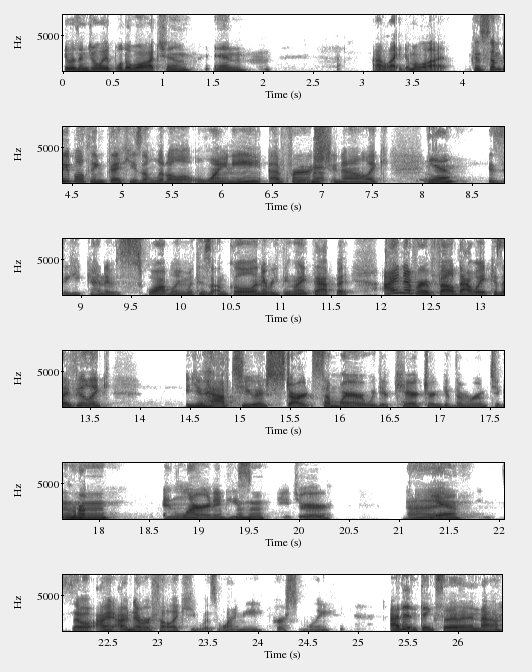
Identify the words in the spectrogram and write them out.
it was enjoyable to watch him, and mm-hmm. I liked him a lot. Because some people think that he's a little whiny at 1st mm-hmm. you know, like yeah, is he kind of squabbling with his uncle and everything like that? But I never felt that way because I feel like you have to start somewhere with your character and give them room to grow mm-hmm. and learn. And he's mm-hmm. a teenager. Uh, yeah. So I, I never felt like he was whiny personally. I didn't think so, nah.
